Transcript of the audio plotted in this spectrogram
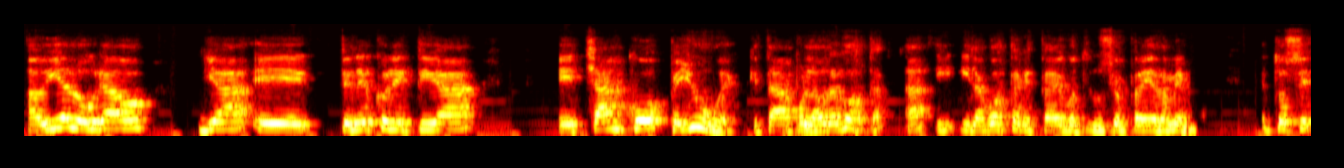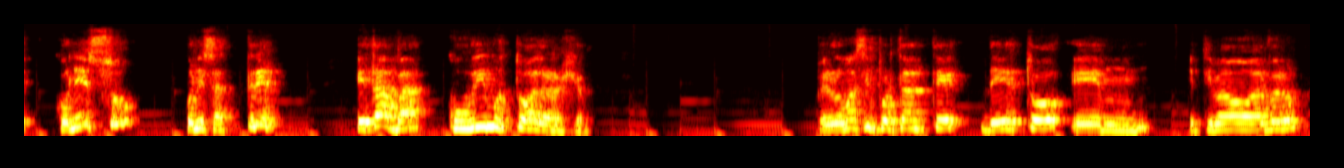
había logrado ya eh, tener conectividad eh, Chanco-Peyúgue, que estaba por la otra costa, ¿ah? y, la costa que está de Constitución para ella también. Entonces, con eso, con esas tres etapas, cubrimos toda la región. Pero lo más importante de esto, em, estimado Álvaro,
